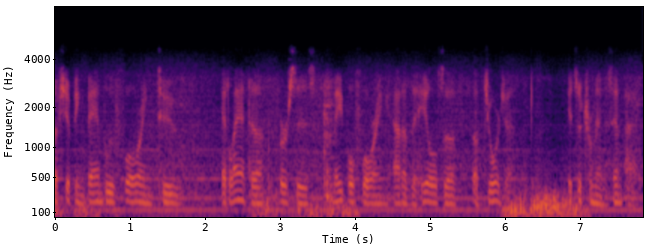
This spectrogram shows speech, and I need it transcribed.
of shipping bamboo flooring to Atlanta versus maple flooring out of the hills of, of Georgia, it's a tremendous impact.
